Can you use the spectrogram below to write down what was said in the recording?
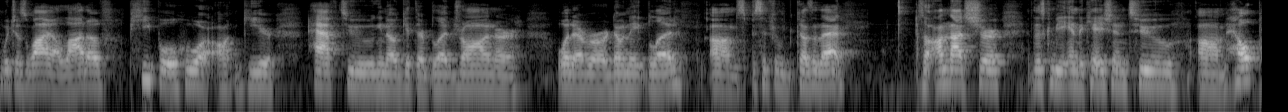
which is why a lot of people who are on gear have to, you know, get their blood drawn or whatever or donate blood um, specifically because of that. So I'm not sure if this can be an indication to um, help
